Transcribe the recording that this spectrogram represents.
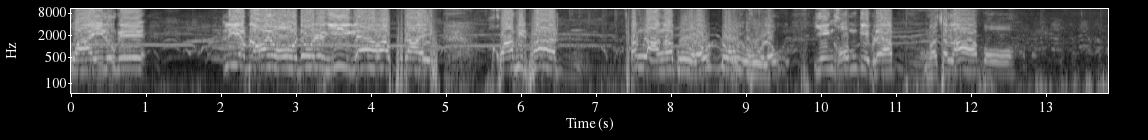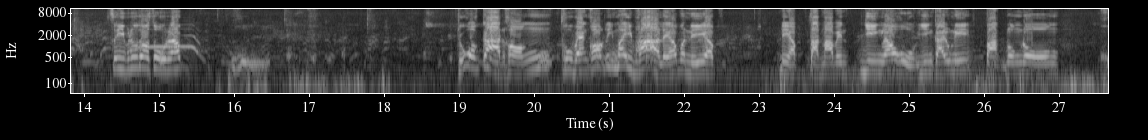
ไวลูกนี้ เรียบร้อยโอ้โดนอย่างนี้อีกแล้วครับผู้ใดความผิดพลาดข้างหลังครับโอ้แล้วดูโอ้โหแล้วยิงคมกิบเลยครับ พัชระครับโอ้สี่ประตูต่อศูนย์ครับทุกโอกาสของทูแบงคอกนี่ไม่พลาดเลยครับวันนี้ครับนี่ครับตัดมาเป็นยิงแล้วโหยิงไกลลูกนี้ปักโดงโดงๆโอ้โห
